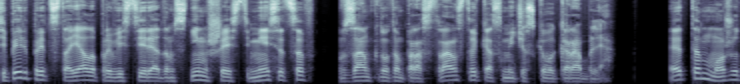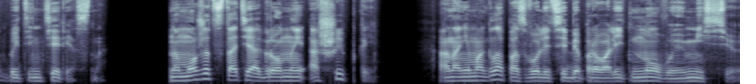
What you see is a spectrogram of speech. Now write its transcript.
Теперь предстояло провести рядом с ним шесть месяцев в замкнутом пространстве космического корабля. Это может быть интересно. Но может стать и огромной ошибкой. Она не могла позволить себе провалить новую миссию.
